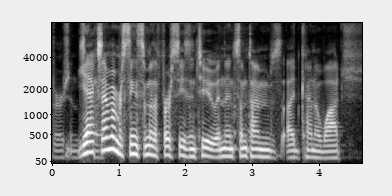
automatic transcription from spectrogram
versions. Yeah, because I remember seeing some of the first season too, and then sometimes I'd kind of watch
